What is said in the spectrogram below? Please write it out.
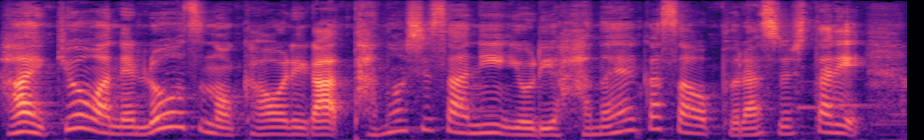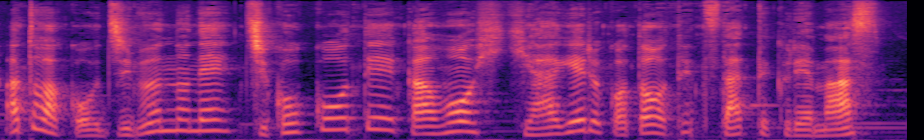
はい、今日はね、ローズの香りが楽しさにより華やかさをプラスしたり、あとはこう自分のね、自己肯定感を引き上げることを手伝ってくれます。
